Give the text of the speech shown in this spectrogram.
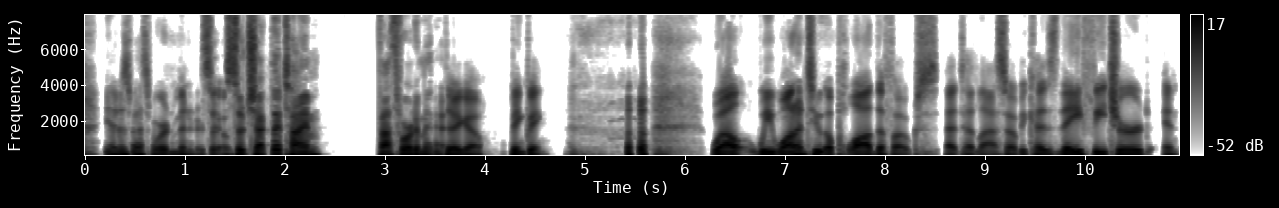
yeah, just fast forward a minute or So, two. so check the time. Fast forward a minute. There you go. Bing, bing. Well, we wanted to applaud the folks at Ted Lasso because they featured an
